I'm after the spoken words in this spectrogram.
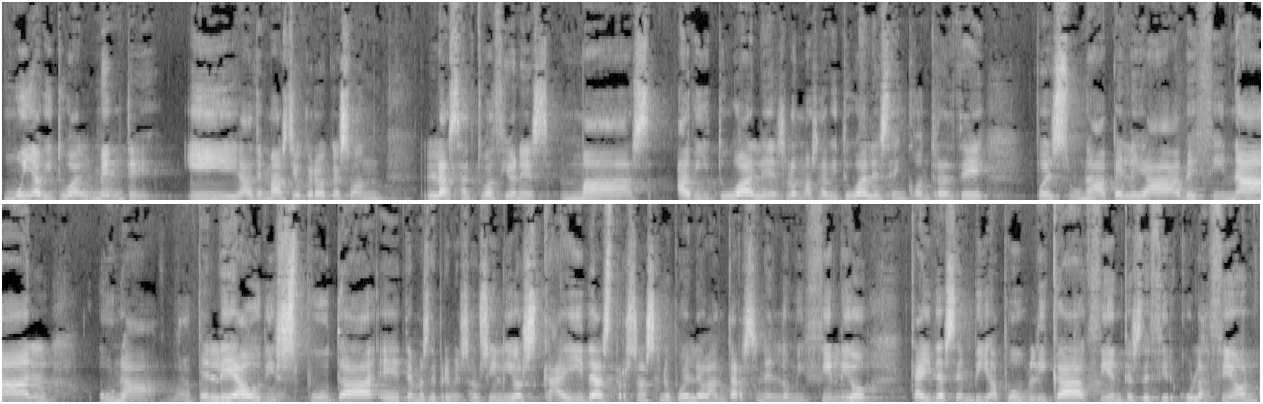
muy habitualmente y además yo creo que son las actuaciones más habituales. Lo más habitual es encontrarte pues una pelea vecinal, una, pelea o disputa, eh, temas de primeros auxilios, caídas, personas que no pueden levantarse en el domicilio, caídas en vía pública, accidentes de circulación.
